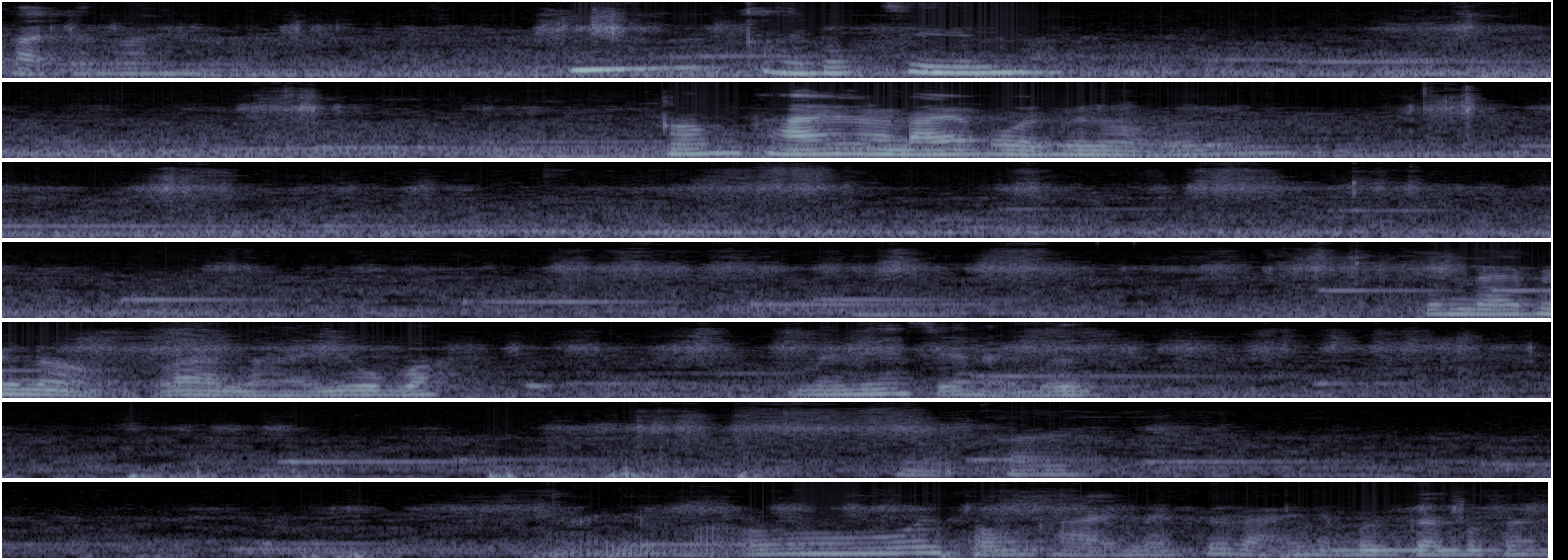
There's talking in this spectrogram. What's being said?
ขายอะไรขายลูกชิ้นของขายหลายๆคนไปหน่อยเป็นได้พี่น้องร้านไหนอยู่บ่ไม่นี่เสียหายเบิ่งหนไทยหายอยู่บ่โอ้ยของขายไหนคือหลายให้เบิ่งกันเบิ่งกัน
